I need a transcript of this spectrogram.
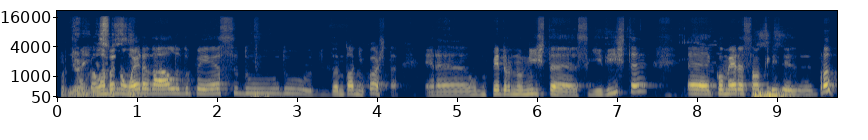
porque Melhor João Galamba não era da ala do PS do, do, de António Costa. Era um Pedro Nunista seguidista, uh, como era só. Pronto,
